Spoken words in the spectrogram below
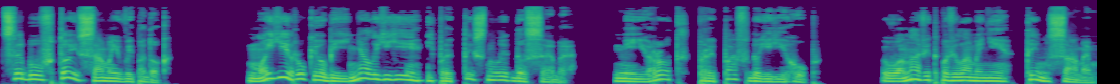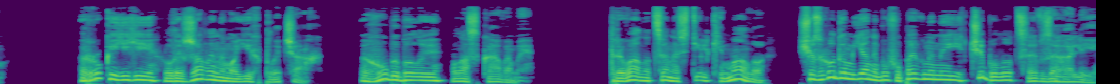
Це був той самий випадок. Мої руки обійняли її і притиснули до себе. Мій рот припав до її губ. Вона відповіла мені тим самим. Руки її лежали на моїх плечах, губи були ласкавими. Тривало це настільки мало, що згодом я не був упевнений, чи було це взагалі.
